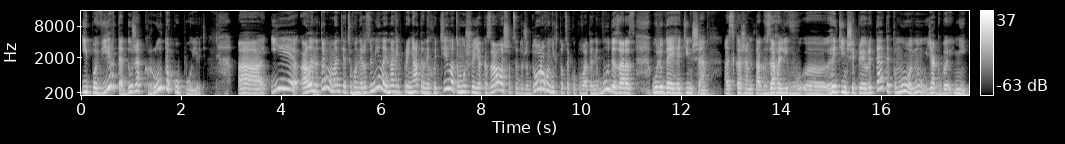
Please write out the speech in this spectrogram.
І повірте, дуже круто купують. А, і, але на той момент я цього не розуміла і навіть прийняти не хотіла, тому що я казала, що це дуже дорого, ніхто це купувати не буде. Зараз у людей геть інше, скажімо так, взагалі е, геть інші пріоритети, тому ну, якби ні.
